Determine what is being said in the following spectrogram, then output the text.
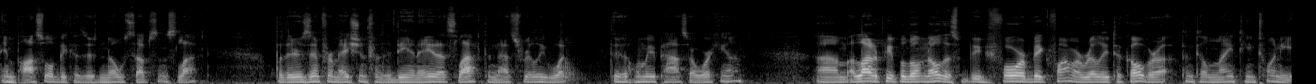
impossible because there's no substance left. But there is information from the DNA that's left, and that's really what the homeopaths are working on. Um, a lot of people don't know this. Before Big Pharma really took over, up until 1920,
